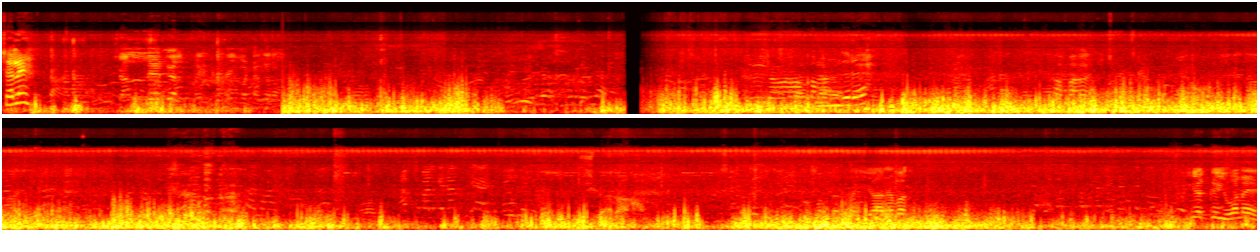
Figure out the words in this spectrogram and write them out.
चले यहाँ का मंदिर है आप आ गए। तैयार है बस ये गई होना है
